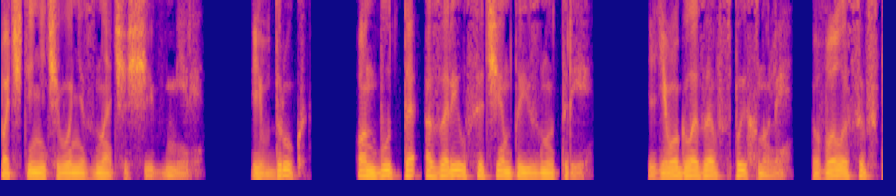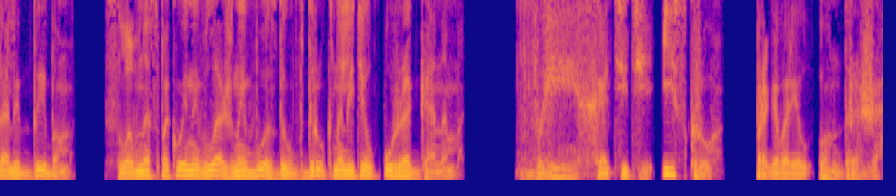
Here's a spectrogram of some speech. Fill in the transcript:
почти ничего не значащий в мире. И вдруг он будто озарился чем-то изнутри. Его глаза вспыхнули, волосы встали дыбом, словно спокойный влажный воздух вдруг налетел ураганом. «Вы хотите искру?» — проговорил он, дрожа.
